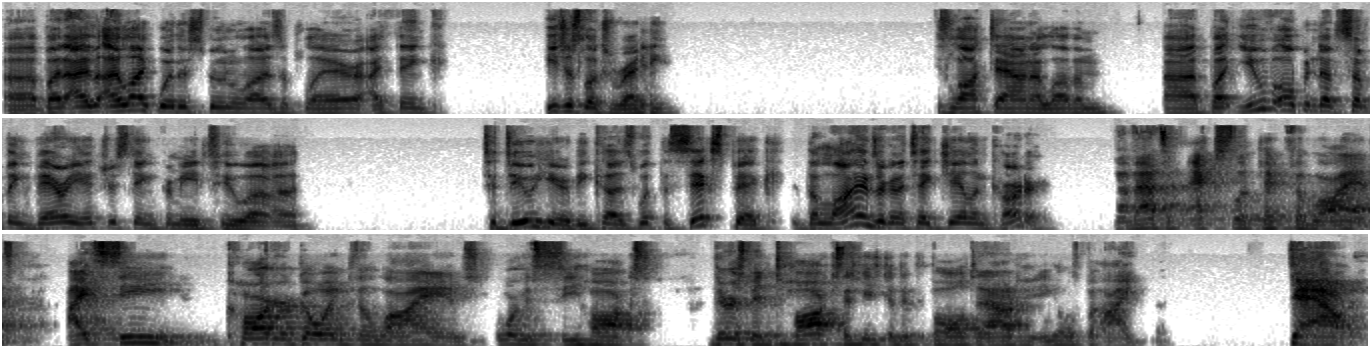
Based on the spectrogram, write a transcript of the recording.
Uh, but I, I like Witherspoon a lot as a player. I think he just looks ready. He's locked down. I love him. Uh, but you've opened up something very interesting for me to uh, to do here because with the sixth pick, the Lions are going to take Jalen Carter. Now that's an excellent pick for the Lions. I see Carter going to the Lions or the Seahawks. There's been talks that he's going to fall down to the Eagles, but I doubt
